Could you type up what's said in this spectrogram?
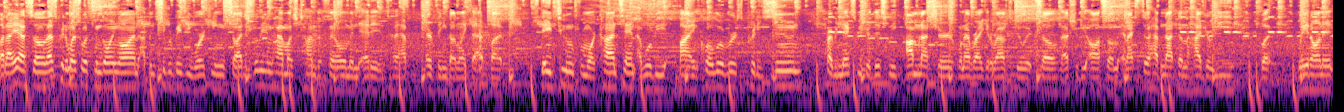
But uh, yeah, so that's pretty much what's been going on. I've been super busy working, so I just really didn't have much time to film and edit and to have everything done like that. But stay tuned for more content. I will be buying coilovers pretty soon, probably next week or this week. I'm not sure whenever I get around to do it, so that should be awesome. And I still have not done the Hydro E, but wait on it.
